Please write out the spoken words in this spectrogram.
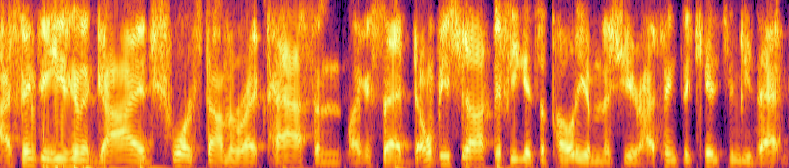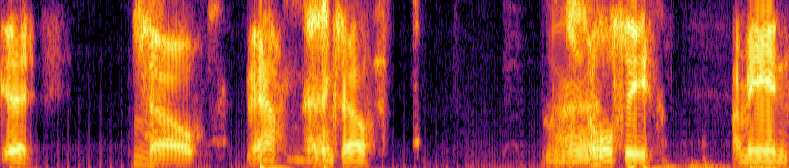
I think that he's going to guide Schwartz down the right path. And like I said, don't be shocked if he gets a podium this year. I think the kid can be that good. Hmm. So yeah, I think so. So we'll see. I mean,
